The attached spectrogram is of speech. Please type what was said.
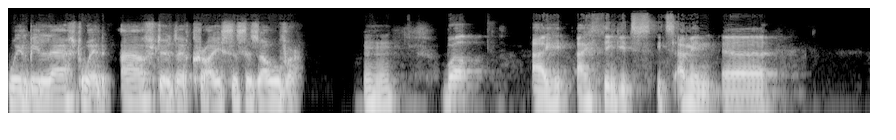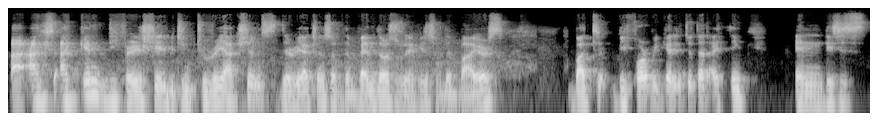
we'll be left with after the crisis is over? Mm-hmm. Well, I I think it's it's I mean. Uh, I, I can differentiate between two reactions the reactions of the vendors, reactions of the buyers. But before we get into that, I think, and this is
